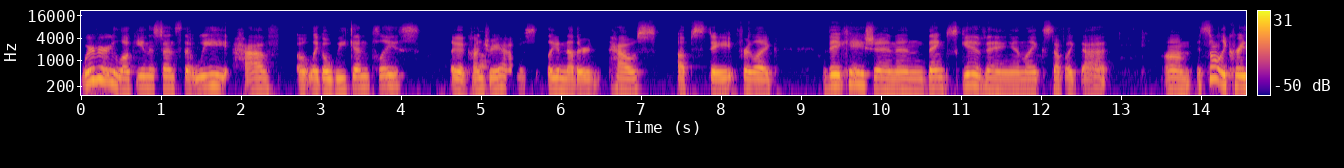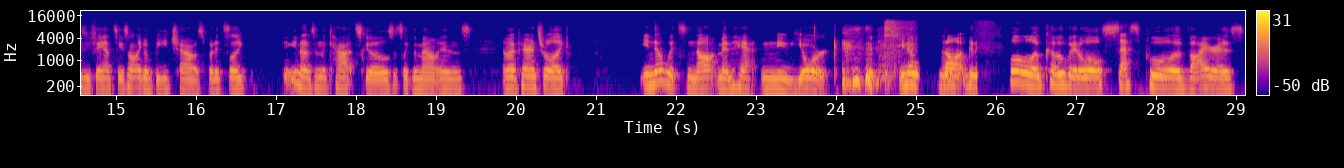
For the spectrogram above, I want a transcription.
we're very lucky in the sense that we have a, like a weekend place, like a country house, like another house upstate for like vacation and Thanksgiving and like stuff like that. Um, it's not like crazy fancy. It's not like a beach house, but it's like, you know, it's in the Catskills. It's like the mountains. And my parents were like, you know, it's not Manhattan, New York. you know, it's not gonna full of COVID, a little cesspool of virus,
